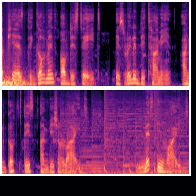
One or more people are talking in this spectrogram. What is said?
Appears the government of the state is really determined and got this ambition right. Let's invite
